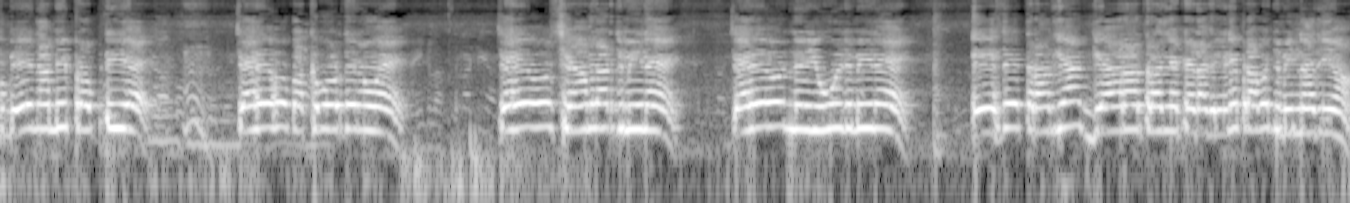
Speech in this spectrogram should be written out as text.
ਬੇਨਾਮੀ ਪ੍ਰਾਪਰਟੀ ਹੈ, ਚਾਹੇ ਉਹ ਵਕਫ ਬੋਰਡ ਦੇ ਨਾਂ ਹੈ, ਚਾਹੇ ਉਹ ਸ਼ਿਆਮਲਾਟ ਜ਼ਮੀਨ ਹੈ, ਚਾਹੇ ਉਹ ਨਿਊਲ ਜ਼ਮੀਨ ਹੈ ਇਸੇ ਤਰ੍ਹਾਂ ਦੀਆਂ 11 ਤਰ੍ਹਾਂ ਦੀਆਂ ਕੈਟਾਗਰੀਆਂ ਨੇ ਭਰਾਵੋ ਜ਼ਮੀਨਾਂ ਦੀਆਂ।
